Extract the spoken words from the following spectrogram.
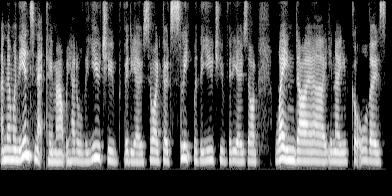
And then when the internet came out we had all the youtube videos. So i'd go to sleep with the youtube videos on. Wayne dyer you know you've got all those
